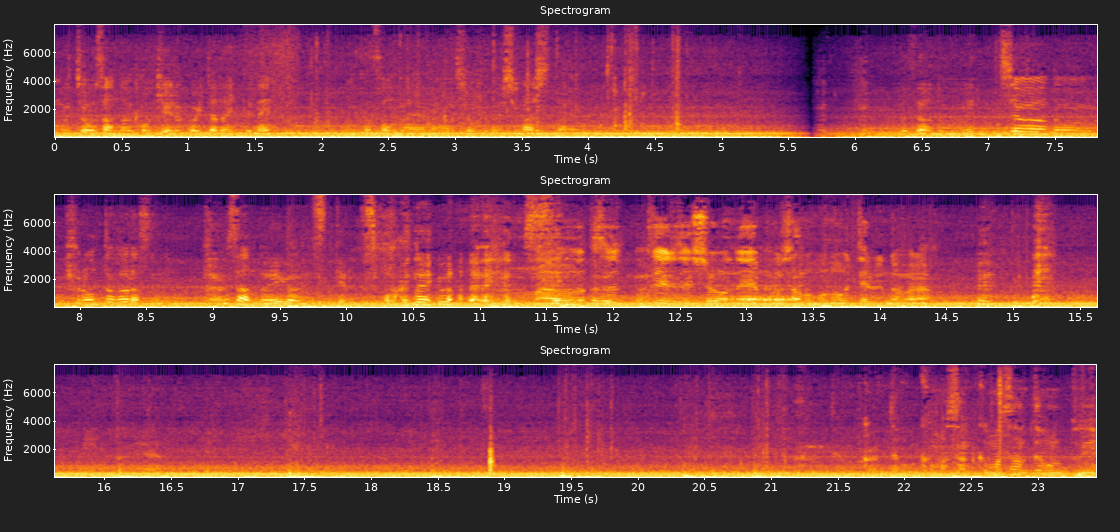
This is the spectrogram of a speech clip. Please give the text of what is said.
務町さんのご協力をいただいてねなんかそんなような話をしました。よあのめっちゃあのフロントガラスにプーさんの絵が映ってるんです。僕の今、まあ映ってるでしょうね。プロさんのもの置いてるんだから。でもクマさんクマさんって本当に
